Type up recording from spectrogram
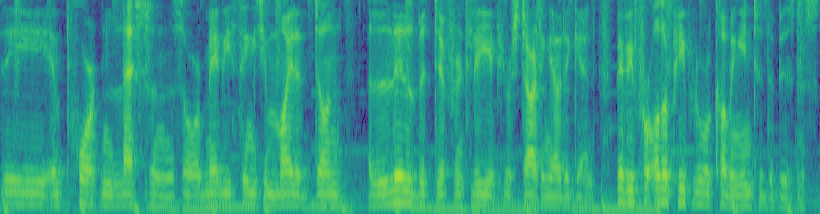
the important lessons, or maybe things you might have done a little bit differently if you were starting out again? Maybe for other people who are coming into the business.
